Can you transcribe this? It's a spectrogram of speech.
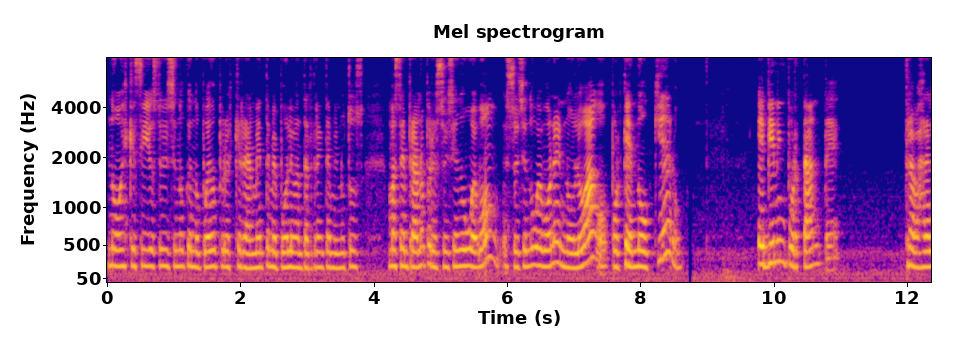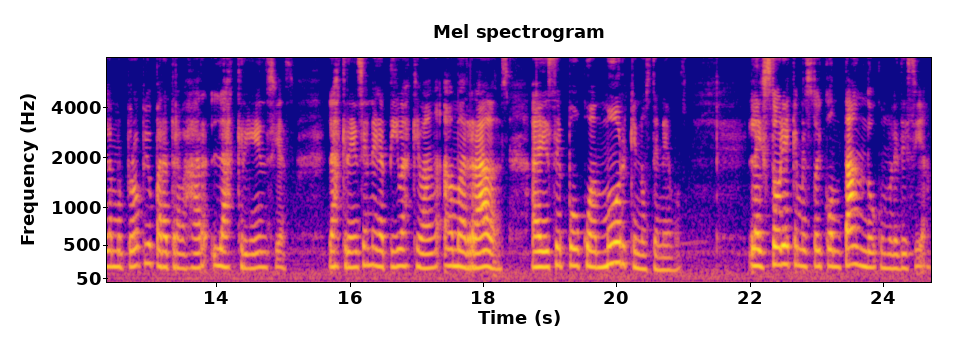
No, es que sí, yo estoy diciendo que no puedo, pero es que realmente me puedo levantar 30 minutos más temprano, pero estoy siendo huevón, estoy siendo huevona y no lo hago porque no quiero. Es bien importante trabajar el amor propio para trabajar las creencias, las creencias negativas que van amarradas a ese poco amor que nos tenemos. La historia que me estoy contando, como les decía,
